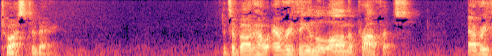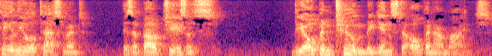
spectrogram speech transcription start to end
to us today. It's about how everything in the law and the prophets, everything in the Old Testament is about Jesus. The open tomb begins to open our minds.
